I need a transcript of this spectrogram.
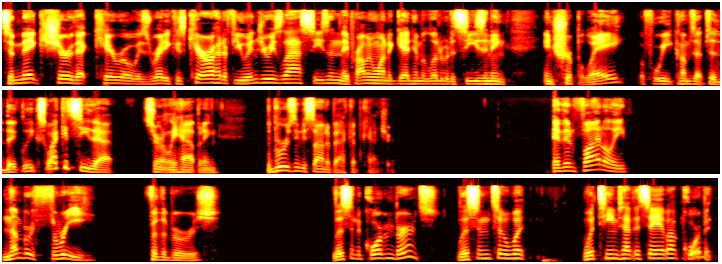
to make sure that Quero is ready because Quero had a few injuries last season. They probably want to get him a little bit of seasoning in AAA before he comes up to the big league. So I could see that certainly happening. The Brewers need to sign a backup catcher. And then finally, number three for the Brewers, listen to Corbin Burnes. Listen to what what teams have to say about Corbin.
